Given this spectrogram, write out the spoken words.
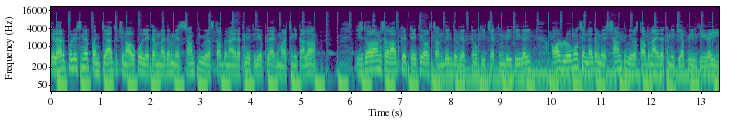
तिलहर पुलिस ने पंचायत चुनाव को लेकर नगर में शांति व्यवस्था बनाए रखने के लिए फ्लैग मार्च निकाला। इस दौरान शराब के ठेके और संदिग्ध व्यक्तियों की चेकिंग भी की गई और लोगों से नगर में शांति व्यवस्था बनाए रखने की अपील की गई।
